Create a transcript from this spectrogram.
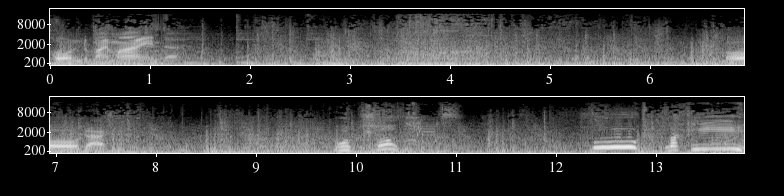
Honed my mind. Oh gosh. Ooh, oh! Ooh, lucky!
